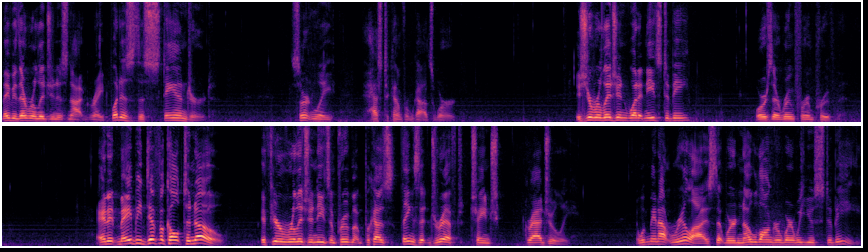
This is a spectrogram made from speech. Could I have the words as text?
Maybe their religion is not great. What is the standard? Certainly has to come from God's Word. Is your religion what it needs to be, or is there room for improvement? And it may be difficult to know if your religion needs improvement because things that drift change gradually. And we may not realize that we're no longer where we used to be.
